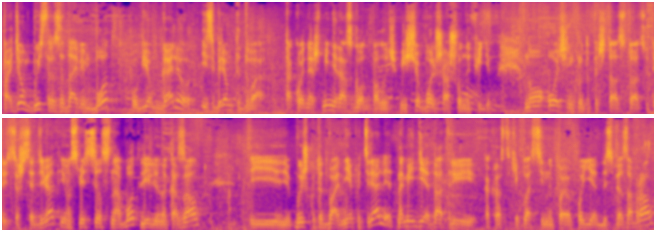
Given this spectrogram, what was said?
пойдем быстро задавим бот, убьем Галю и заберем Т2. Такой наш мини-разгон получим, еще больше Ашу нафидим. Но очень круто прочитал ситуацию 369, и он сместился на бот, Лилию наказал, и вышку Т2 не потеряли. На миде, да, три как раз-таки пластины по, по Е для себя забрал.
